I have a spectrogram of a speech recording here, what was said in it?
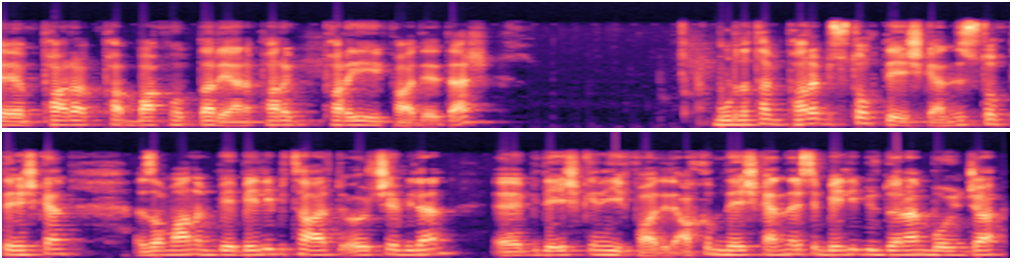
e, para pa- banknotlar yani para parayı ifade eder. Burada tabii para bir stok değişkendir. Stok değişken zamanın be- belli bir tarihte ölçebilen e, bir değişkeni ifade ediyor. Akım değişkenler ise belli bir dönem boyunca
